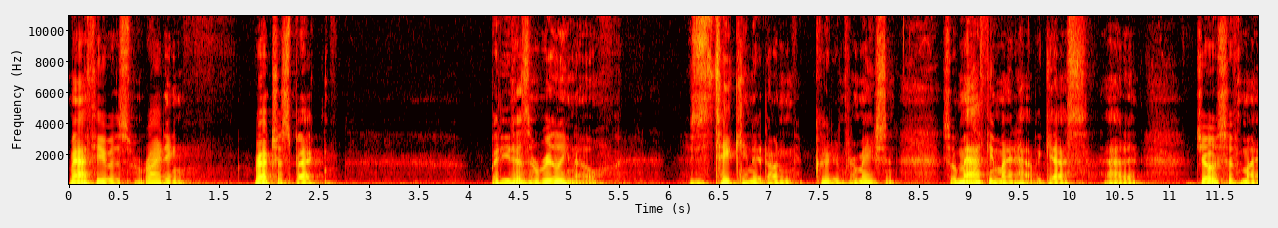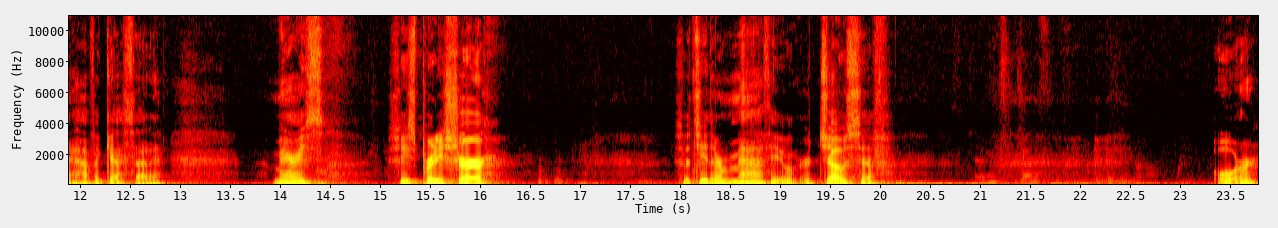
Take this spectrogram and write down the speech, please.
Matthew is writing retrospect, but he doesn't really know. He's just taking it on good information. So Matthew might have a guess at it. Joseph might have a guess at it. Mary's, she's pretty sure. So it's either Matthew or Joseph, or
